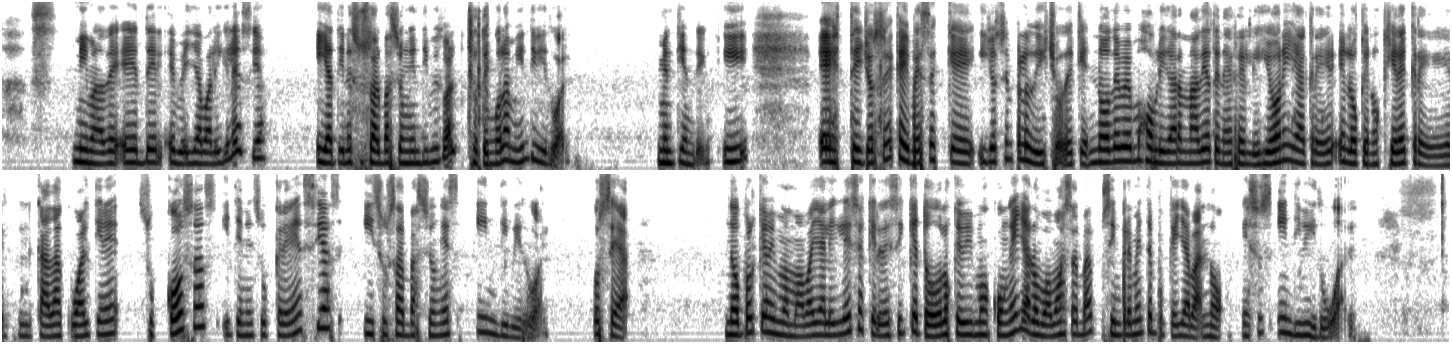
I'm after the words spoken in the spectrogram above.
mi madre es de, ella va a la iglesia, ella tiene su salvación individual, yo tengo la mía individual. ¿Me entienden? Y este, yo sé que hay veces que, y yo siempre lo he dicho, de que no debemos obligar a nadie a tener religión y a creer en lo que nos quiere creer. Cada cual tiene sus cosas y tiene sus creencias y su salvación es individual. O sea, no porque mi mamá vaya a la iglesia quiere decir que todos los que vivimos con ella los vamos a salvar simplemente porque ella va. No, eso es individual.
